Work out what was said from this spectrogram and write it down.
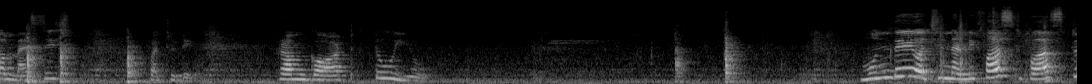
the message for today from God to you ముందే వచ్చిందండి ఫస్ట్ ఫస్ట్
